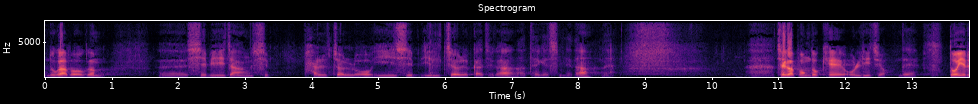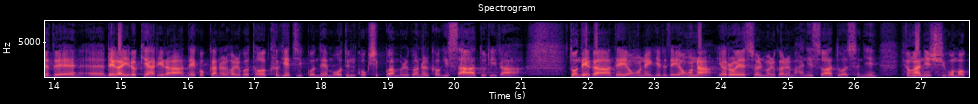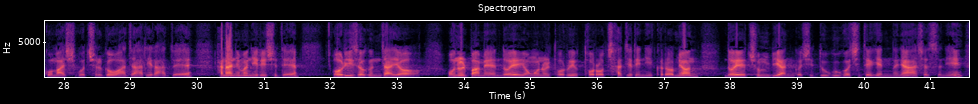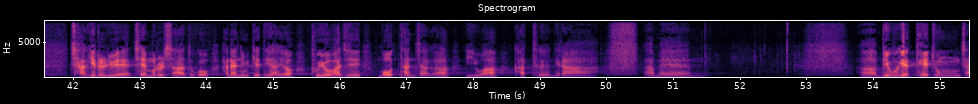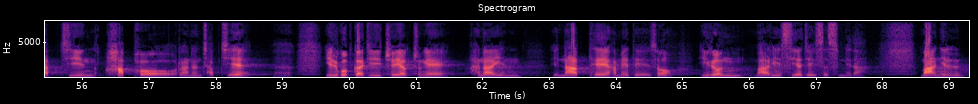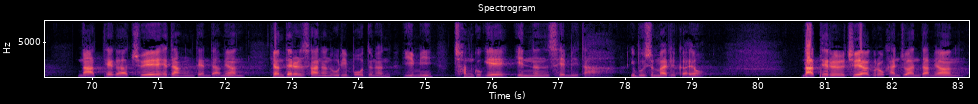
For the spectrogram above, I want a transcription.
누가복음 12장 18절로 21절까지가 되겠습니다. 네. 제가 봉독해 올리죠. 네. 또 이르되 내가 이렇게 하리라 내 곡간을 헐고 더 크게 짓고 내 모든 곡식과 물건을 거기 쌓아두리라. 또 내가 내 영혼에게 이르되 영혼아 여러 해쏠 물건을 많이 쌓아두었으니 평안히 쉬고 먹고 마시고 즐거워하자 하리라 하되 하나님은 이르시되 어리석은 자여 오늘 밤에 너의 영혼을 도로, 도로 찾으리니 그러면 너의 준비한 것이 누구 것이 되겠느냐 하셨으니 자기를 위해 재물을 쌓아두고 하나님께 대하여 부요하지 못한 자가 이와 같으니라. 아멘. 아, 미국의 대중 잡지인 하퍼라는 잡지에 아, 일곱 가지 죄악 중에 하나인 나태함에 대해서 이런 말이 쓰여져 있었습니다. 만일 나태가 죄에 해당된다면 현대를 사는 우리 모두는 이미 천국에 있는 셈이다. 이게 무슨 말일까요? 나태를 죄악으로 간주한다면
